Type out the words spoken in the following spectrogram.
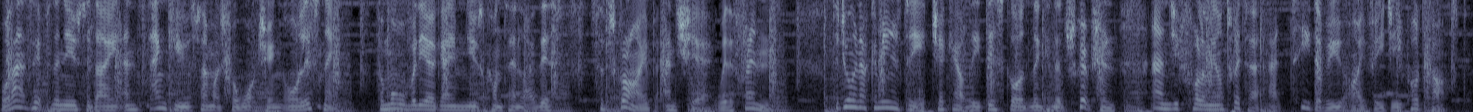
Well, that's it for the news today, and thank you so much for watching or listening. For more video game news content like this, subscribe and share with a friend. To join our community, check out the Discord link in the description, and you can follow me on Twitter at TWIVG Podcast.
